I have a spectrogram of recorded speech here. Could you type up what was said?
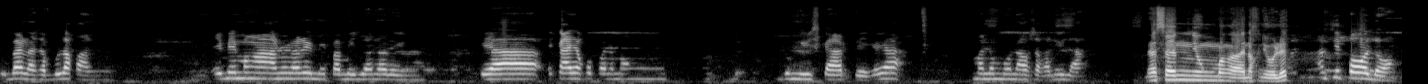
Iba, nasa Bulacan. Eh, may mga ano na rin, may pamilya na rin. Kaya, eh, kaya ko pa namang dumiskarte. Kaya, mano muna ako sa kanila. Nasaan yung mga anak niyo ulit? Antipolo.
